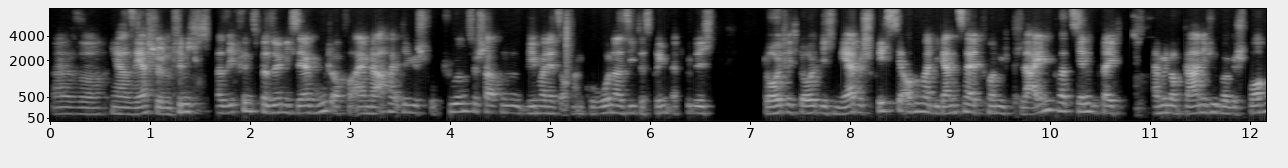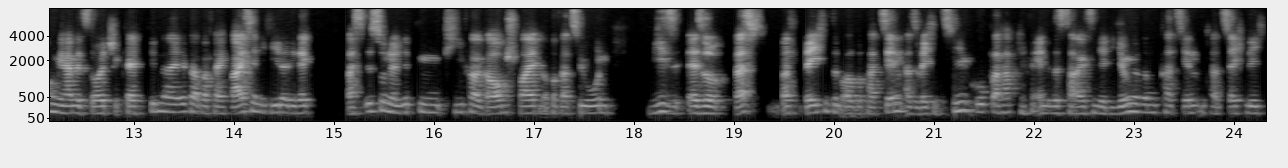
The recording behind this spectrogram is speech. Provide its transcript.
Also, ja, sehr schön. Finde ich, also ich finde es persönlich sehr gut, auch vor allem nachhaltige Strukturen zu schaffen, wie man jetzt auch an Corona sieht. Das bringt natürlich deutlich, deutlich mehr. Du sprichst ja auch immer die ganze Zeit von kleinen Patienten. Vielleicht haben wir noch gar nicht drüber gesprochen. Wir haben jetzt Deutsche Kinderhilfe, aber vielleicht weiß ja nicht jeder direkt, was ist so eine Lippen-, Kiefer-, Gaumenspaltenoperation? Wie, also was, was, welche sind eure Patienten? Also welche Zielgruppe habt ihr am Ende des Tages? Sind ja die jüngeren Patienten tatsächlich?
